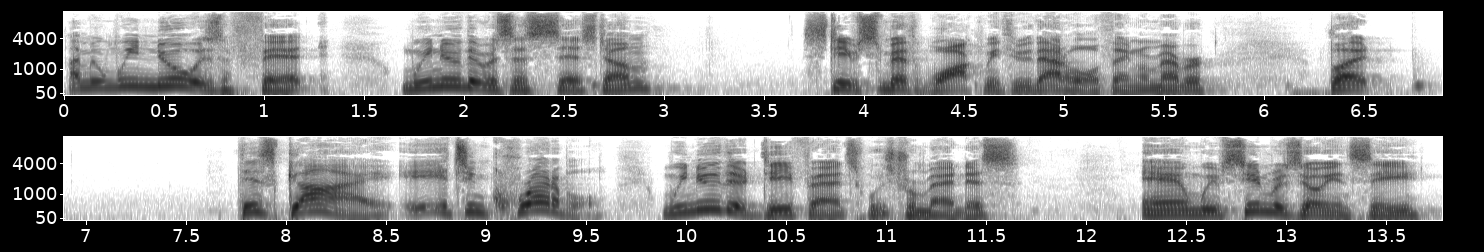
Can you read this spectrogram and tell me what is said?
I mean, we knew it was a fit. We knew there was a system. Steve Smith walked me through that whole thing, remember? But this guy, it's incredible. We knew their defense was tremendous, and we've seen resiliency.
